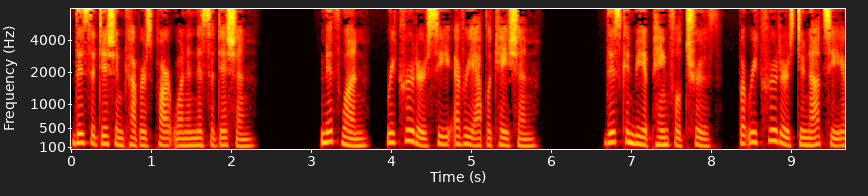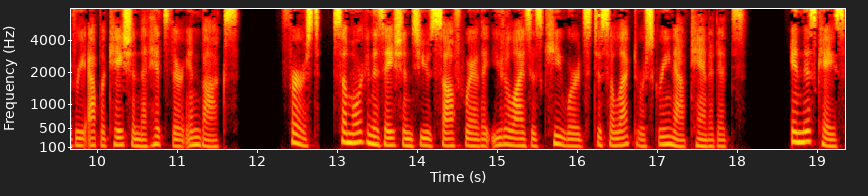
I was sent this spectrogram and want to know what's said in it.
This edition covers part 1 in this edition. Myth 1 Recruiters see every application. This can be a painful truth, but recruiters do not see every application that hits their inbox. First, some organizations use software that utilizes keywords to select or screen out candidates. In this case,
